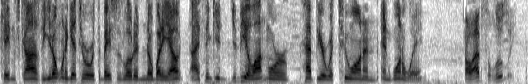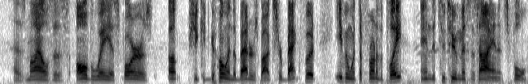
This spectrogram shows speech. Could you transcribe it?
Cadence Cosby. You don't want to get to her with the bases loaded and nobody out. I think you'd, you'd be a lot more happier with two on and, and one away. Oh, absolutely. As Miles is all the way as far as up she could go in the batter's box. Her back foot, even with the front of the plate, and the 2 2 misses high, and it's full.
